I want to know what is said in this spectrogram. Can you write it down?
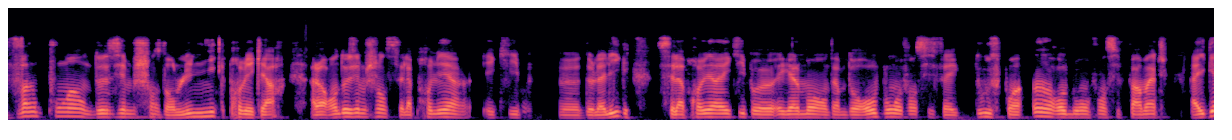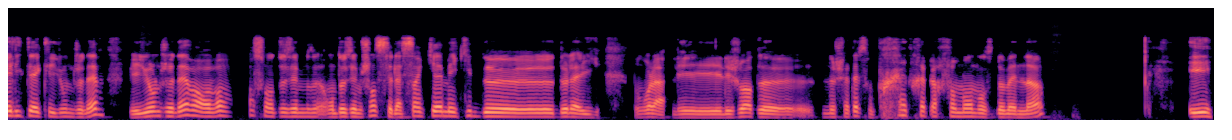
20 points en deuxième chance dans l'unique premier quart. Alors en deuxième chance, c'est la première équipe euh, de la ligue. C'est la première équipe euh, également en termes de rebond offensif avec 12.1 rebonds offensifs par match, à égalité avec les Lions de Genève. Les Lions de Genève, en revanche, en deuxième, en deuxième chance, c'est la cinquième équipe de, de la ligue. Donc voilà, les, les joueurs de Neuchâtel sont très très performants dans ce domaine-là. Et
